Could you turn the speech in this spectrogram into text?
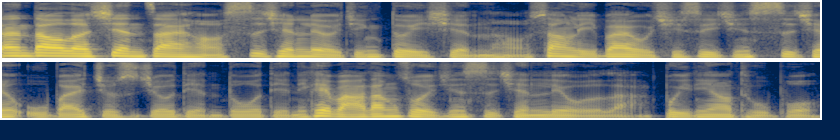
但到了现在哈，四千六已经兑现了哈，上礼拜五其实已经四千五百九十九点多点，你可以把它当做已经四千六了啦，不一定要突破。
